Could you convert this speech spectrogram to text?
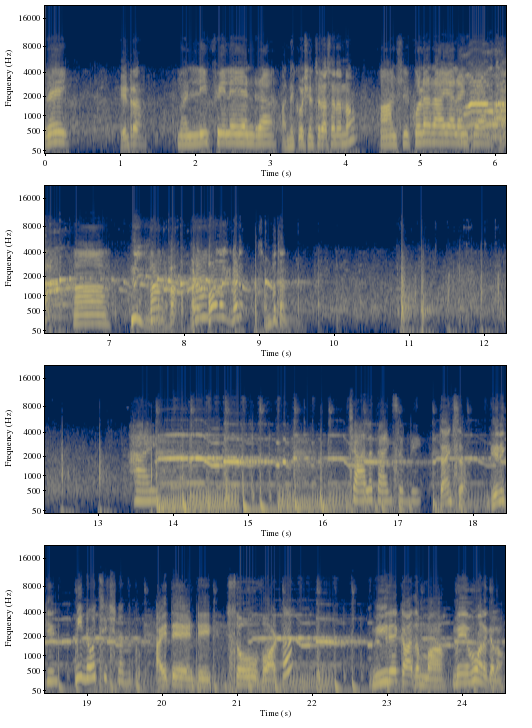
రేయ్ ఏంట్రా? మళ్ళీ ఫెయిల్ అయ్యాను రా అన్ని క్వశ్చన్స్ రాశానన్నా ఆన్సర్ కూడా రాయాలంట్రా. ఆ, చంపుతాను హాయ్. చాలా థ్యాంక్స్ అండి. థ్యాంక్స్ సార్ దేనికి? మీ నోట్స్ ఇచ్చినందుకు. అయితే ఏంటి? So what? మీరే కాదమ్మా మేము అనగలం.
